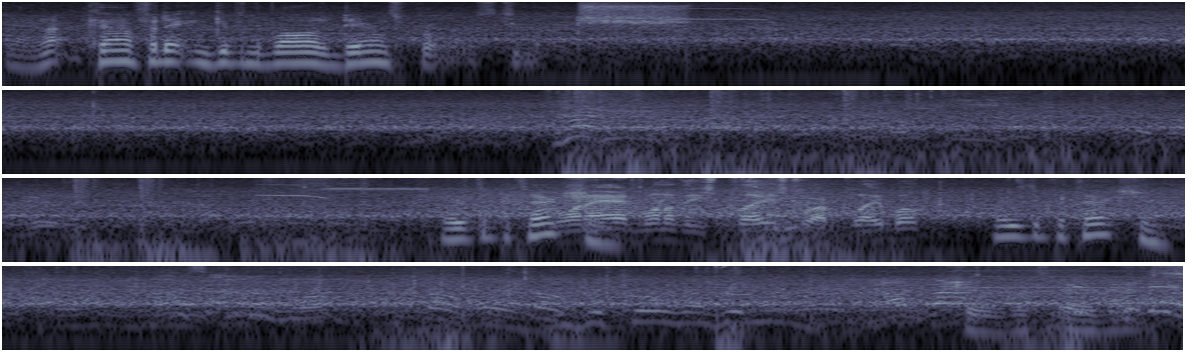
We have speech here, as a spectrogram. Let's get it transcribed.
So I'm not confident in giving the ball to Darren Sproles too much. Where's the protection? Want protection? to add one of these plays to our playbook? Where's the protection? Sure, let's add this.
